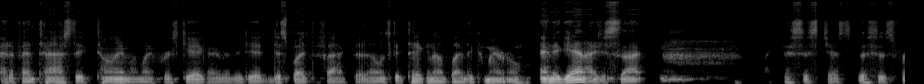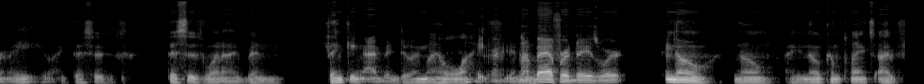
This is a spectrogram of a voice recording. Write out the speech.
Had a fantastic time on my first gig. I really did, despite the fact that I almost get taken up by the Camaro. And again, I just thought, like, this is just, this is for me. Like, this is, this is what I've been thinking I've been doing my whole life. You know? Not bad for a day's work. No, no, I no complaints. I've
